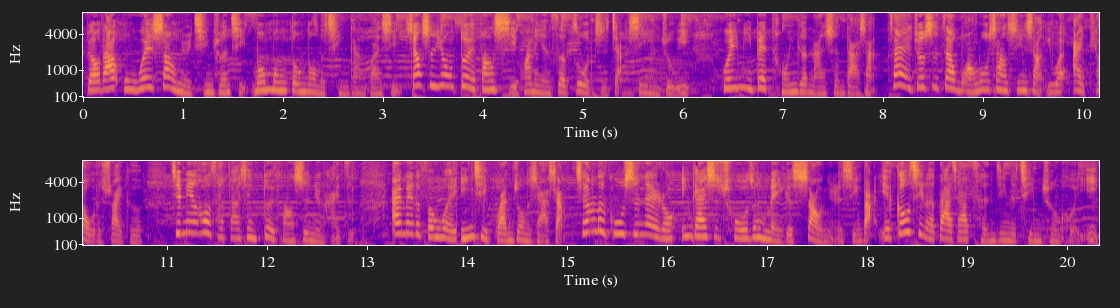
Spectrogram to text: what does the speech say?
表达五位少女青春期懵懵懂懂的情感关系，像是用对方喜欢的颜色做指甲吸引注意，闺蜜被同一个男生搭讪，再也就是在网络上欣赏一位爱跳舞的帅哥，见面后才发现对方是女孩子，暧昧的氛围引起观众的遐想。这样的故事内容应该是戳中每个少女的心吧，也勾起了大家曾经的青春回忆。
